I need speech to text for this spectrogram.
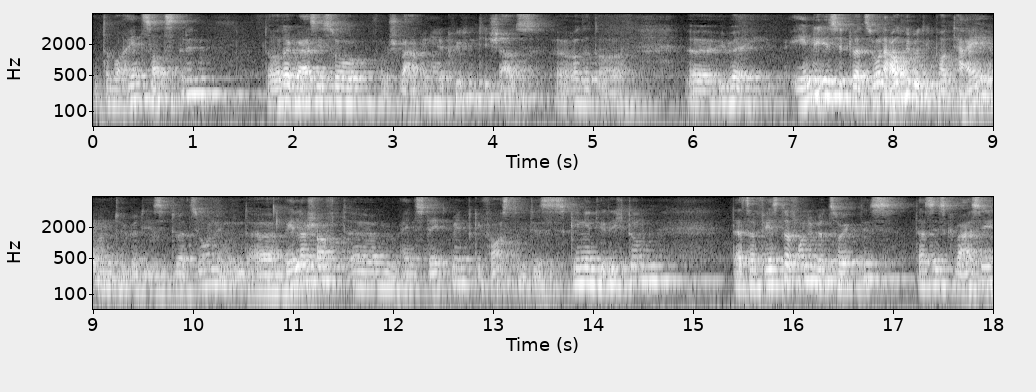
Und da war ein Satz drin, da hat er quasi so vom Schwabinger Küchentisch aus, äh, hat er da äh, über ähnliche Situationen, auch über die Partei und über die Situation in der Wählerschaft ähm, ein Statement gefasst und das ging in die Richtung, dass er fest davon überzeugt ist, dass es quasi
